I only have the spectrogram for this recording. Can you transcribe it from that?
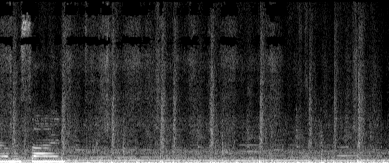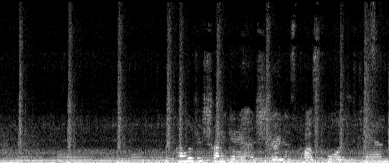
This side. I would just try to get it as straight as possible as you can.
